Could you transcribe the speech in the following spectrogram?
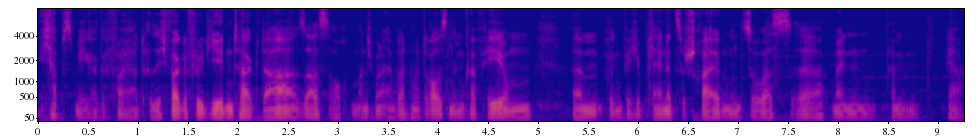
ich habe es mega gefeiert. Also ich war gefühlt jeden Tag da, saß auch manchmal einfach nur draußen im Café, um ähm, irgendwelche Pläne zu schreiben und sowas. Äh, habe meinen, ähm, ja,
